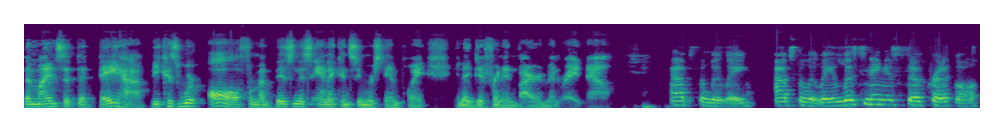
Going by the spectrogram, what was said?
the mindset that they have? Because we're all from a business and a consumer standpoint in a different environment right now. Absolutely. Absolutely. Listening is so critical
